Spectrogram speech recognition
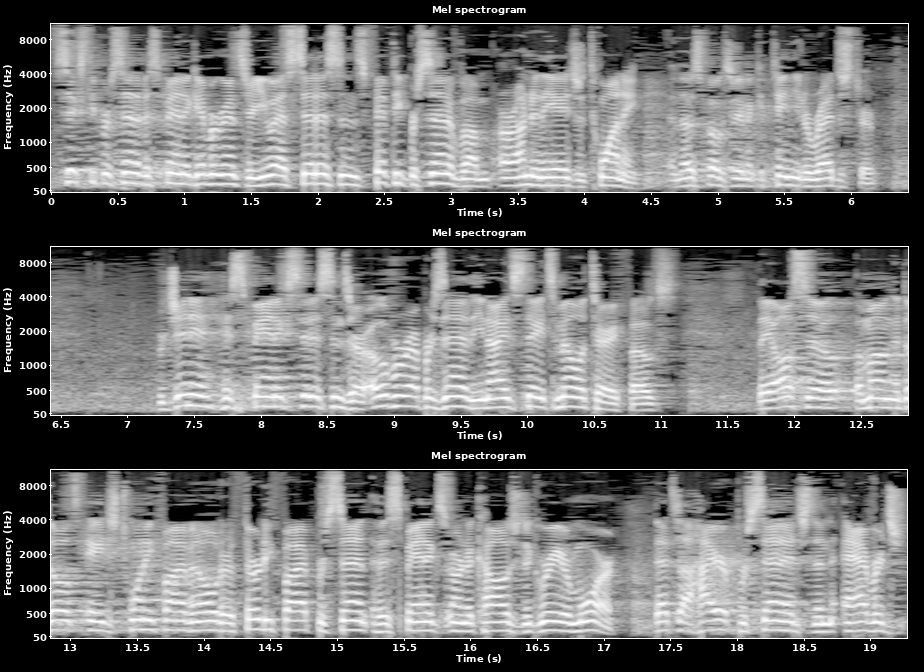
60% of Hispanic immigrants are U.S. citizens. 50% of them are under the age of 20, and those folks are going to continue to register. Virginia Hispanic citizens are overrepresented in the United States military, folks. They also, among adults aged 25 and older, 35% of Hispanics earn a college degree or more. That's a higher percentage than average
